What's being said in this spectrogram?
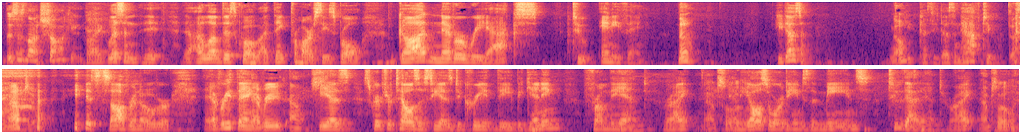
this is not shocking. Like, listen, it, I love this quote, I think from R.C. Sproul God never reacts to anything. No, He doesn't, no, because he doesn't have to. doesn't have to. He is sovereign over everything. Every ounce. he has, scripture tells us, he has decreed the beginning from the end, right? Absolutely. And he also ordains the means to that end, right? Absolutely.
